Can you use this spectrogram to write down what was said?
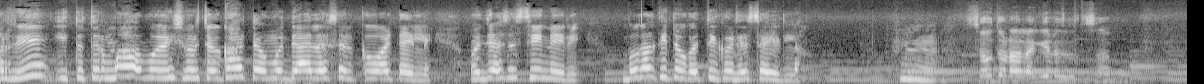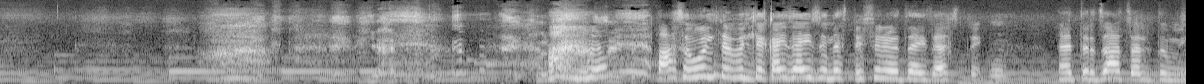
अरे इथं तर महाबळेश्वरच्या घाटामध्ये आल्यासारखं वाटायलंय. म्हणजे असं सिनेरी बघा की तो का तिकडच्या साईडला हम्म. चौतडाला गेलो होतो तसं आपण. असं उलट बिलट काही जायचं नसते सरळ जायचं असते नाहीतर जा चाल तुम्ही.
